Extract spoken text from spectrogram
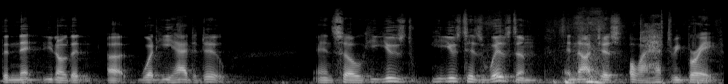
the ne- you know that uh, what he had to do, and so he used he used his wisdom and not just oh I have to be brave,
